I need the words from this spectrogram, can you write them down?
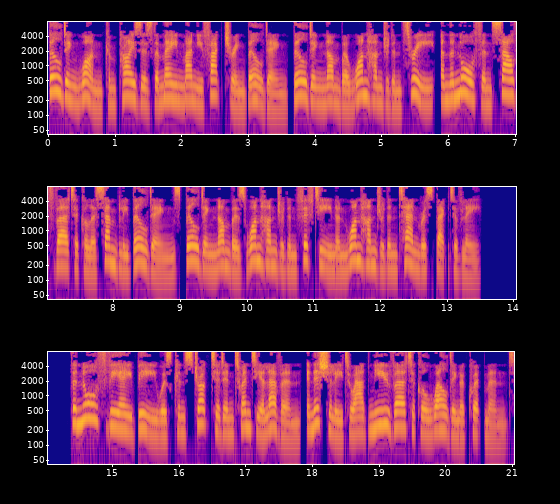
Building 1 comprises the main manufacturing building building number 103, and the north and south vertical assembly buildings building numbers 115 and 110 respectively. The North VAB was constructed in 2011, initially to add new vertical welding equipment.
